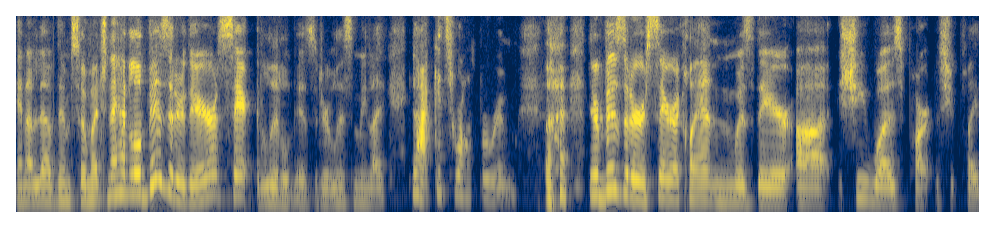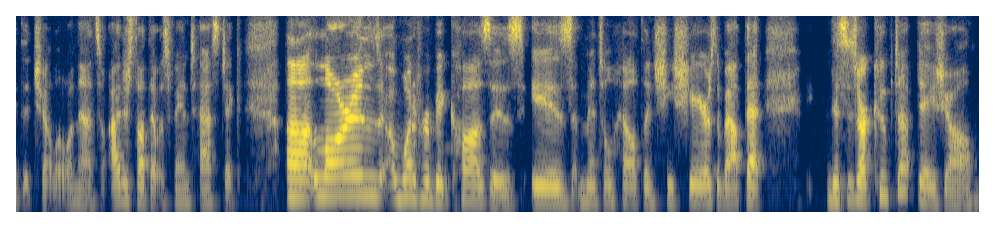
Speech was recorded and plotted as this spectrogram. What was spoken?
And I love them so much. And they had a little visitor there. Sarah, little visitor. Listen to me like, like it's romper room. Their visitor, Sarah Clanton, was there. Uh, she was part, she played the cello on that. So I just thought that was fantastic. Uh, Lauren's, one of her big causes is mental health. And she shares about that. This is our cooped up days, y'all.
